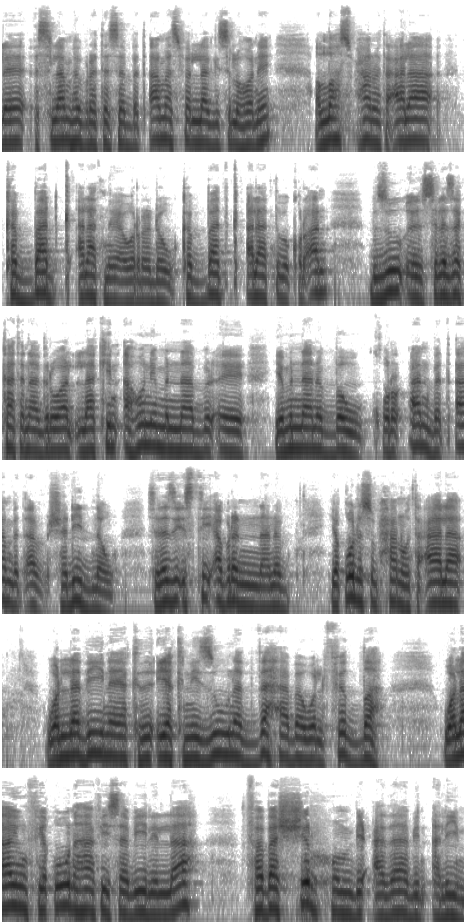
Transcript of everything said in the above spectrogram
ለእስላም ህብረተሰብ በጣም አስፈላጊ ስለሆነ አላህ ስብሓን ወተዓላ ከባድ ቃላት ነው ያወረደው ከባድ ቃላት በቁርአን ብዙ ስለ ዘካ ተናግረዋል ላኪን አሁን የምናነበው ቁርአን በጣም በጣም ሸዲድ ነው ስለዚህ እስቲ አብረን እናነብ يقول سبحانه وتعالى والذين يكنزون الذهب والفضة ولا ينفقونها في سبيل الله فبشرهم بعذاب أليم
